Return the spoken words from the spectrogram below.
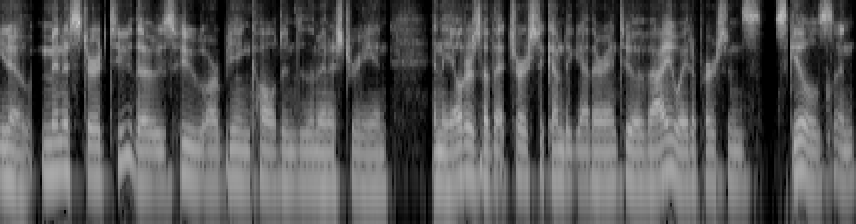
you know, minister to those who are being called into the ministry and and the elders of that church to come together and to evaluate a person's skills. And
